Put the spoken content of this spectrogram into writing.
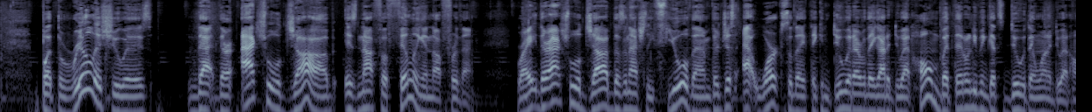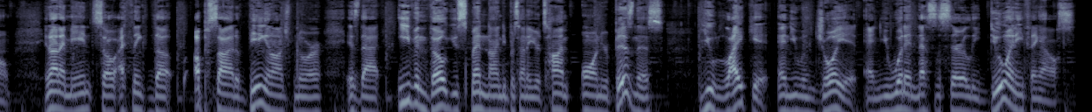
But the real issue is that their actual job is not fulfilling enough for them right? Their actual job doesn't actually fuel them. They're just at work so that they can do whatever they got to do at home, but they don't even get to do what they want to do at home. You know what I mean? So I think the upside of being an entrepreneur is that even though you spend 90% of your time on your business, you like it and you enjoy it and you wouldn't necessarily do anything else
